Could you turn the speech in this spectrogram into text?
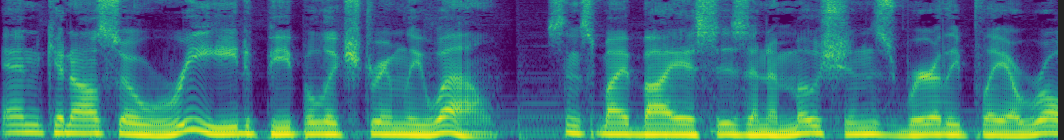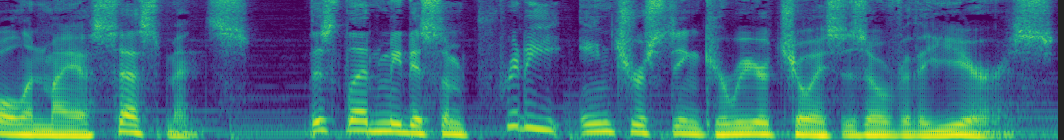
and can also read people extremely well, since my biases and emotions rarely play a role in my assessments. This led me to some pretty interesting career choices over the years,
